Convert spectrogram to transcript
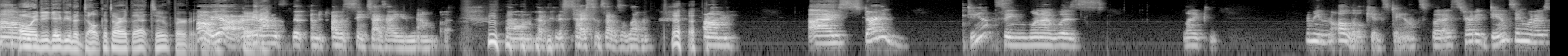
Um, oh, and he gave you an adult guitar at that too? Perfect. oh yeah. I mean, I was the I was the same size I am now, but um, I've been this size since I was 11. Um, I started dancing when I was like, I mean, all little kids dance, but I started dancing when I was.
